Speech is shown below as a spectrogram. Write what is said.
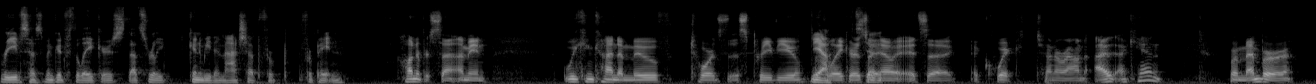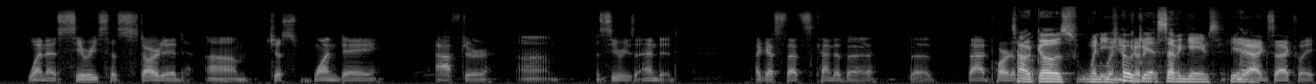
Reeves has been good for the Lakers. That's really going to be the matchup for for Payton. Hundred percent. I mean, we can kind of move towards this preview. Of Yeah, the Lakers. I know it's a, a quick turnaround. I I can't remember when a series has started. Um, just one day after um a series ended. I guess that's kind of the the bad part That's how it goes when you when you go to get get- seven games. yeah. Yeah. exactly.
